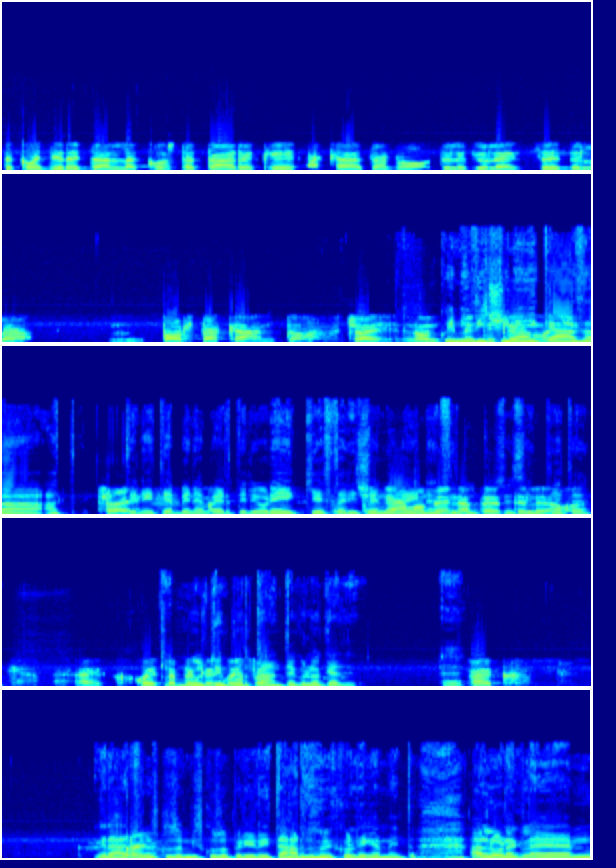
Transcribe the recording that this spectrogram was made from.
eh, dire, dal constatare che accadano delle violenze nella mm, porta accanto. Cioè, Quindi vicini di casa att- cioè, tenete bene aperte le orecchie, sta dicendo lei innanzitutto, se sentite. Ecco, molto importante quello che... Eh. Ecco. Grazie, scusa, mi scuso per il ritardo nel collegamento. Allora, ehm,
